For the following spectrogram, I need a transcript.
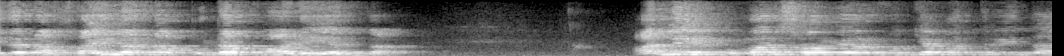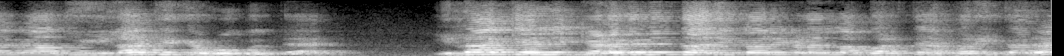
ಇದನ್ನ ಫೈಲ್ ಅನ್ನ ಪುಟಪ್ ಮಾಡಿ ಅಂತ. ಅಲ್ಲಿ ಕುಮಾರಸ್ವಾಮಿ ಅವರು ಮುಖ್ಯಮಂತ್ರಿ ಇದ್ದಾಗ ಅದು ಇಲಾಖೆಗೆ ಹೋಗುತ್ತೆ. ಇಲಾಖೆಯಲ್ಲಿ ಕೆಳಗಿನಿಂದ ಅಧಿಕಾರಿಗಳೆಲ್ಲ ಬರ್ತೆ ಬರೀತಾರೆ.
